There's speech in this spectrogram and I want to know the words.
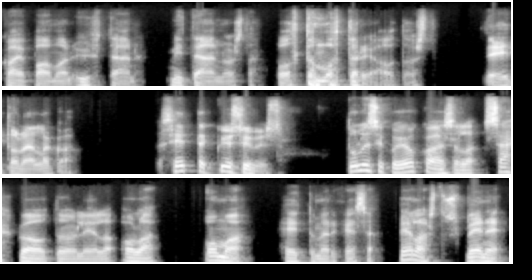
kaipaamaan yhtään mitään noista polttomoottoriautoista. Ei todellakaan. Sitten kysymys. Tulisiko jokaisella sähköautoilijalla olla oma heittomerkeissä pelastusvene,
